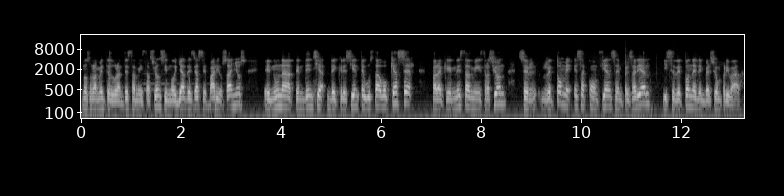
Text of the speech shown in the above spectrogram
no solamente durante esta administración, sino ya desde hace varios años, en una tendencia decreciente. Gustavo, ¿qué hacer para que en esta administración se retome esa confianza empresarial y se detone la inversión privada?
